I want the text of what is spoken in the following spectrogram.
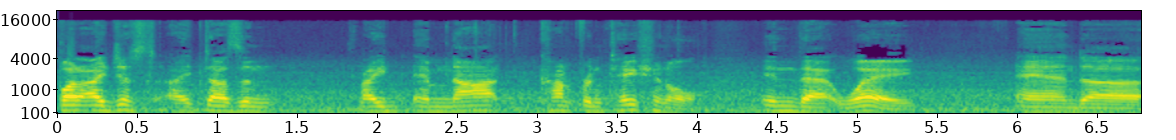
but I just I doesn't I am not confrontational in that way, and uh,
